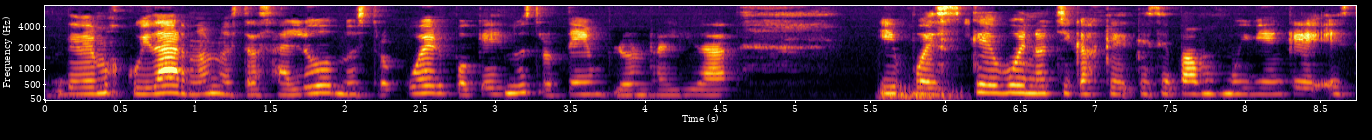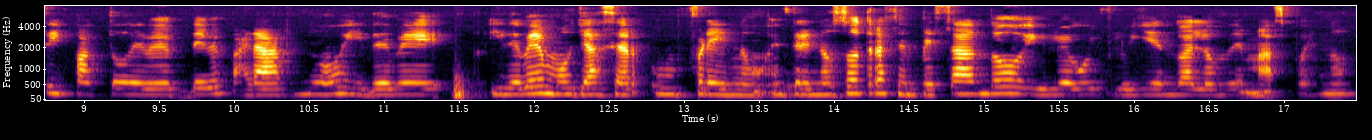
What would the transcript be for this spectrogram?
debemos cuidar, ¿no? Nuestra salud, nuestro cuerpo, que es nuestro templo en realidad. Y pues qué bueno, chicas, que, sepamos muy bien que este impacto debe, debe parar, ¿no? Y, debe, y debemos ya hacer un freno entre nosotras empezando y luego influyendo a los demás, pues, ¿no?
